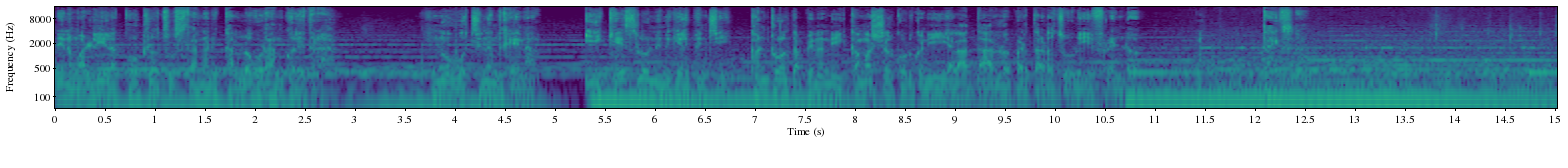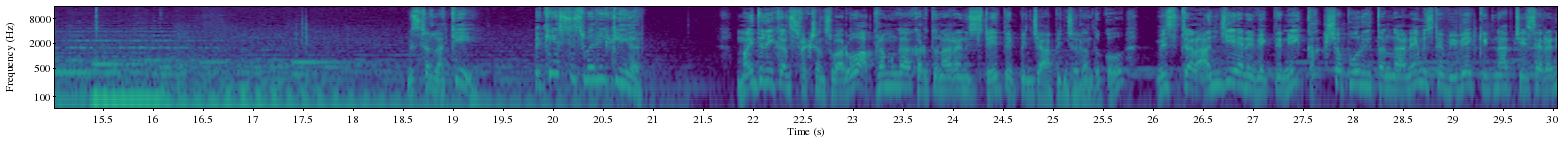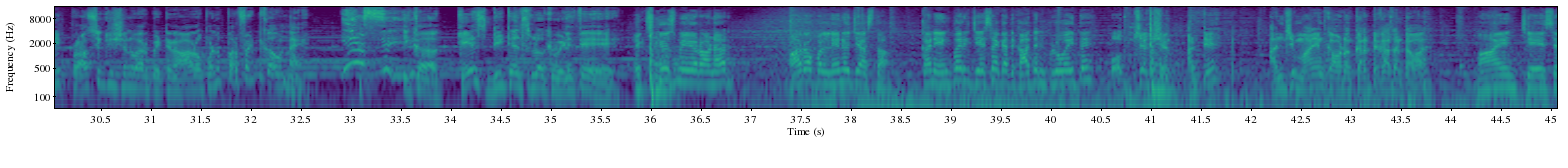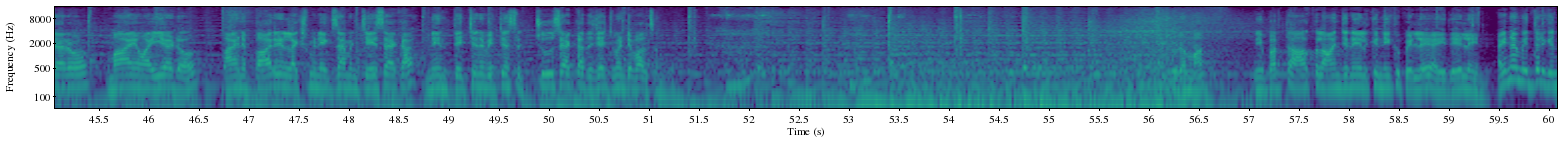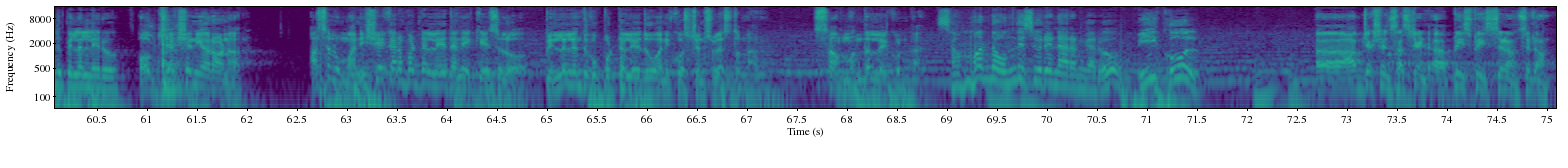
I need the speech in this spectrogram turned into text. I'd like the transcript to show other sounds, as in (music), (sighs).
నేను మళ్ళీ ఇలా కోర్టులో చూస్తానని కల్లో కూడా అనుకోలేదురా. నువ్వు వచ్చినందుకైనా ఈ కేసులో నిన్ను గెలిపించి కంట్రోల్ తప్పిన నీ కమర్షియల్ కొడుకుని ఎలా దారిలో పెడతాడో చూడు ఈ ఫ్రెండ్. థ్యాంక్స్ రా. Mister Lucky the case is very clear. Mythili constructions వారు అక్రమంగా కడుతున్నారని స్టే తెప్పించి ఆపించినందుకు మిస్టర్ అంజీ అనే వ్యక్తిని కక్షపూరితంగానే మిస్టర్ వివేక్ కిడ్నాప్ చేశారని ప్రాసిక్యూషన్ వారు పెట్టిన ఆరోపణలు పర్ఫెక్ట్గా ఉన్నాయి. ఇక కేస్ డీటెయిల్స్లోకి వెళితే ఎక్స్క్యూజ్ మీ యువర్ ఆనర్. ఆరోపణలు నేను చేస్తా. కానీ ఎంక్వైరీ చేశాక అది కాదని ప్రూవ్ అయితే? ఒబ్జెక్షన్ అంటే అంజి మాయం కావడం కరెక్ట్ కాదంటావా? మాయం చేశారో మాయం అయ్యాడో ఆయన భార్యను లక్ష్మిని ఎగ్జామిన్ చేశాక నేను తెచ్చిన విట్నెస్ చూశాక అది జడ్జ్మెంట్ ఇవ్వాల్సింది. చూడమ్మా. నీ భర్త ఆకుల ఆంజనేయులకి నీకు పెళ్ళే ఐదేళ్ళైంది అయినా మీ ఇద్దరికి ఎందుకు పిల్లలు లేరు? ఒబ్జెక్షన్ యువర్ ఆనర్ అసలు మనిషే కనపడ్డం లేదనే కేసులో పిల్లలెందుకు పుట్టలేదు అని క్వశ్చన్స్ వేస్తున్నారు. సంబంధం లేకుండా. సంబంధం ఉంది Suryanarayana garu. Be cool objection sustained please please sit down sit down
